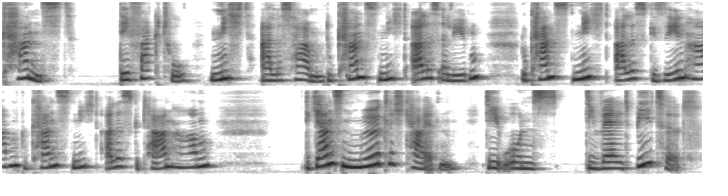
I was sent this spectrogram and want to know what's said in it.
kannst de facto nicht alles haben. Du kannst nicht alles erleben. Du kannst nicht alles gesehen haben. Du kannst nicht alles getan haben. Die ganzen Möglichkeiten, die uns die Welt bietet,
